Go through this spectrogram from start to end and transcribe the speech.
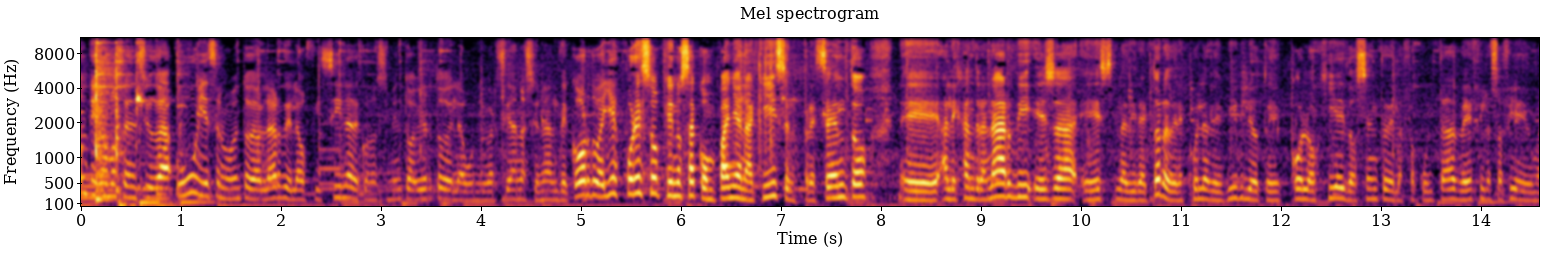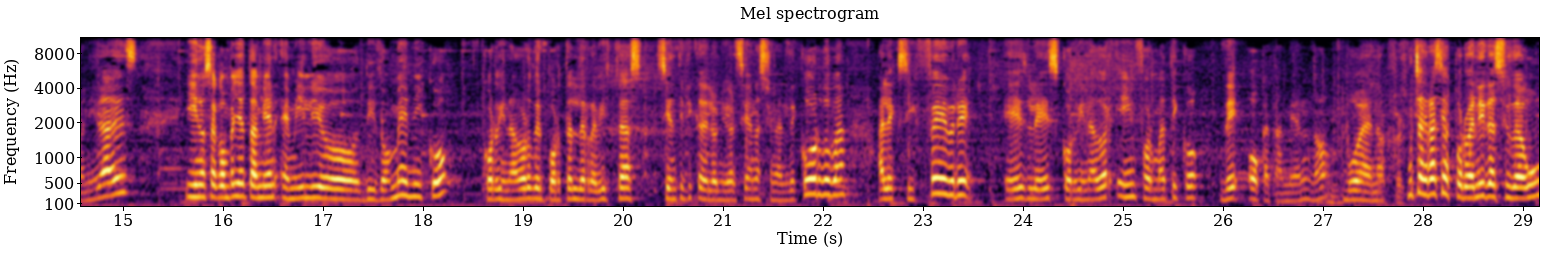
Continuamos en Ciudad U y es el momento de hablar de la Oficina de Conocimiento Abierto de la Universidad Nacional de Córdoba. Y es por eso que nos acompañan aquí, se los presento, eh, Alejandra Nardi, ella es la directora de la Escuela de Bibliotecología y docente de la Facultad de Filosofía y Humanidades. Y nos acompaña también Emilio Di Domenico, coordinador del portal de revistas científicas de la Universidad Nacional de Córdoba, Alexis Febre, él es coordinador e informático de OCA también, ¿no? Bueno, muchas gracias por venir a Ciudad U,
